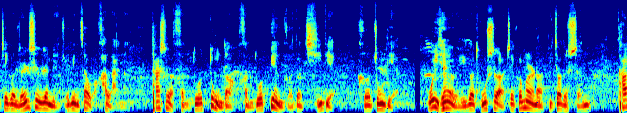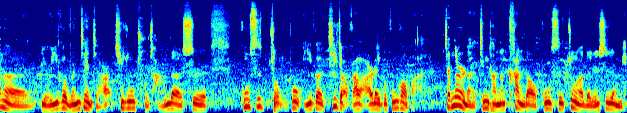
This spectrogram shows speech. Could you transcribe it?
这个人事任免决定，在我看来呢，它是很多动荡、很多变革的起点和终点。我以前有一个同事啊，这哥们儿呢比较的神，他呢有一个文件夹，其中储藏的是公司总部一个犄角旮旯的一个公告板，在那儿呢经常能看到公司重要的人事任免。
